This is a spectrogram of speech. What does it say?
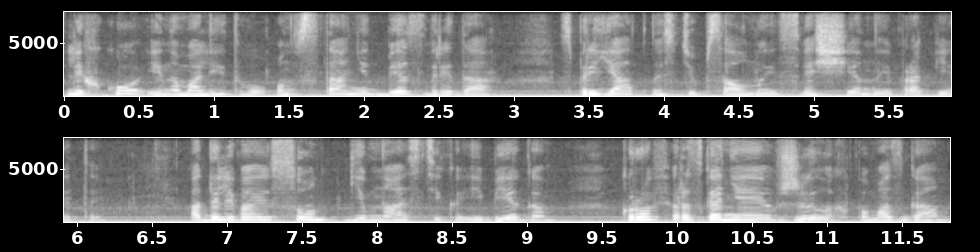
Легко и на молитву он встанет без вреда, с приятностью псалмы священные пропеты. Одолеваю сон гимнастикой и бегом, кровь разгоняя в жилах по мозгам.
